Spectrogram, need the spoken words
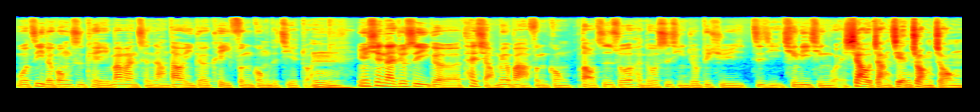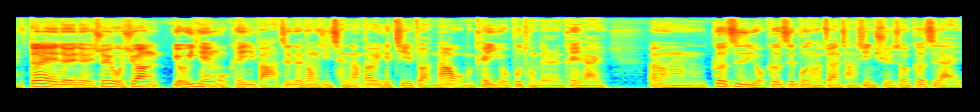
我自己的公司可以慢慢成长到一个可以分工的阶段。嗯，因为现在就是一个太小，没有办法分工，导致说很多事情就必须自己亲力亲为。校长兼撞钟。对对对，所以我希望有一天我可以把这个东西成长到一个阶段，那我们可以有不同的人可以来，嗯，各自有各自不同的专长、兴趣的时候，各自来。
